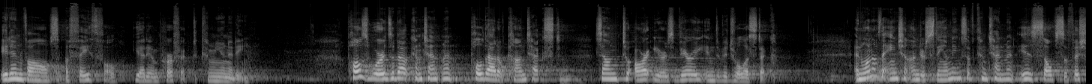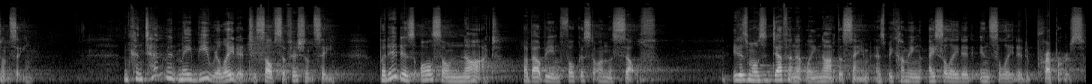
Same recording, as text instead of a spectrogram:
it involves a faithful yet imperfect community. Paul's words about contentment, pulled out of context, sound to our ears very individualistic. And one of the ancient understandings of contentment is self sufficiency. And contentment may be related to self sufficiency, but it is also not about being focused on the self. It is most definitely not the same as becoming isolated, insulated preppers.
